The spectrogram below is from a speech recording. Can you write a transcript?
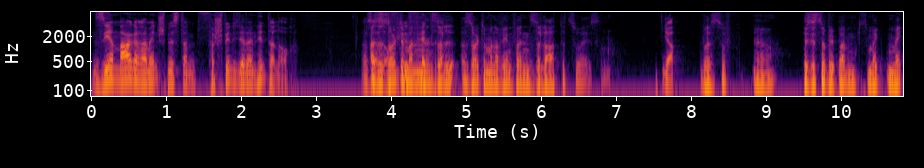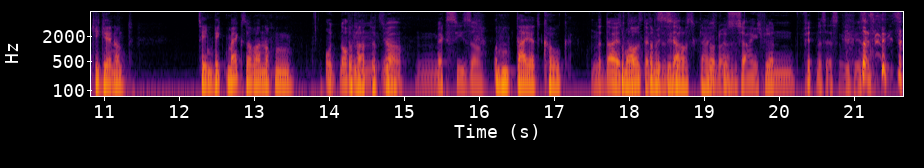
ein sehr magerer Mensch bist, dann verschwindet ja dein Hintern auch. Also, also sollte, man sollte man auf jeden Fall einen Salat dazu essen. Ja. Weil so, ja. Das ist so wie beim Mac gehen und 10 Big Macs, aber noch ein und noch Salat ein, dazu. Ja, ein Mac Caesar. Und ein Diet Coke. Eine Diet Zum Aus, damit es ja, ausgleicht. Ja, dann ist es ja eigentlich wieder ein Fitnessessen gewesen.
